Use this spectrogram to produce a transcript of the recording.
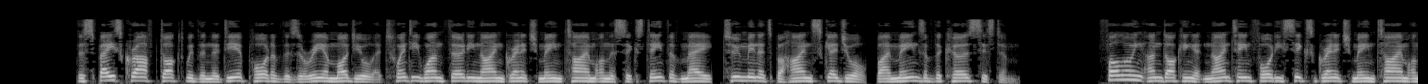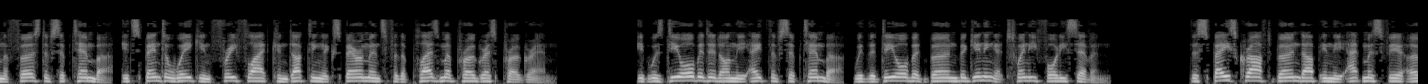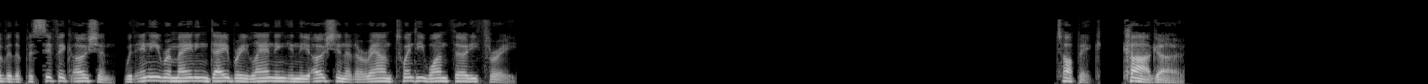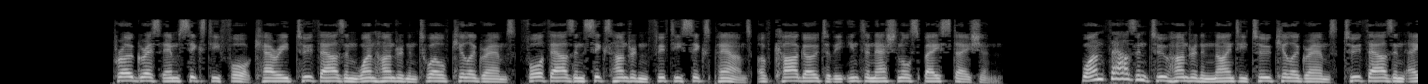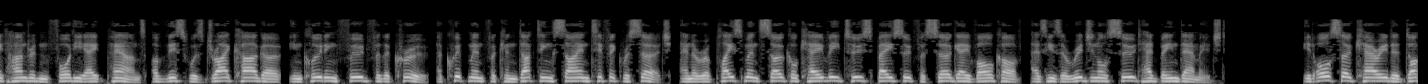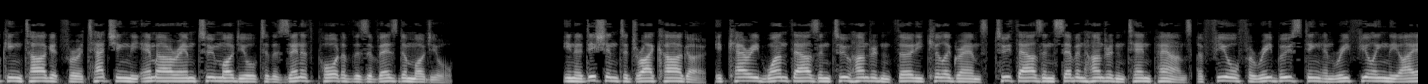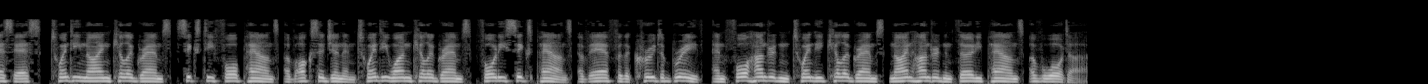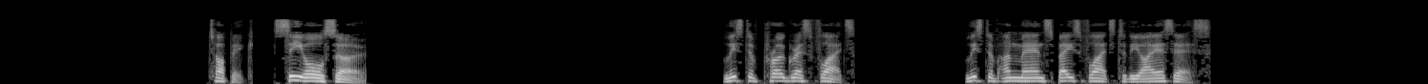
The spacecraft docked with the nadir port of the Zarya module at 21:39 Greenwich Mean Time on 16 May, two minutes behind schedule, by means of the Kurs system. Following undocking at 1946 Greenwich Mean Time on 1 September, it spent a week in free flight conducting experiments for the Plasma Progress program. It was deorbited on 8 September, with the deorbit burn beginning at 2047. The spacecraft burned up in the atmosphere over the Pacific Ocean, with any remaining debris landing in the ocean at around 2133. Cargo Progress M64 carried 2112 kilograms, 4656 pounds of cargo to the International Space Station. 1292 kilograms, 2848 pounds of this was dry cargo, including food for the crew, equipment for conducting scientific research, and a replacement Sokol KV-2 spacesuit for Sergei Volkov, as his original suit had been damaged. It also carried a docking target for attaching the MRM-2 module to the Zenith port of the Zvezda module. In addition to dry cargo, it carried 1,230 kilograms (2,710 pounds) of fuel for reboosting and refueling the ISS, 29 kilograms (64 pounds) of oxygen and 21 kilograms (46 pounds) of air for the crew to breathe, and 420 kilograms (930 pounds) of water. See also List of Progress flights List of unmanned space flights to the ISS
